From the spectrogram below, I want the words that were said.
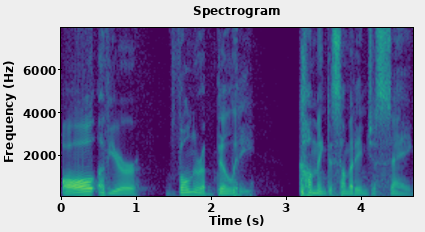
all of your vulnerability, coming to somebody and just saying,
